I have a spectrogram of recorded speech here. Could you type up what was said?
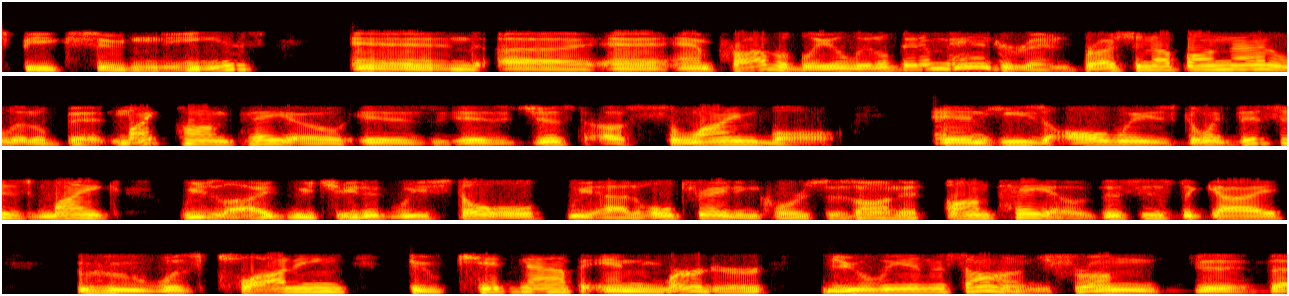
speak Sudanese and, uh, and, and probably a little bit of Mandarin, brushing up on that a little bit. Mike Pompeo is is just a slime ball, and he's always going. This is Mike. We lied, we cheated, we stole. We had whole training courses on it. Pompeo. This is the guy who was plotting to kidnap and murder Julian Assange from the the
